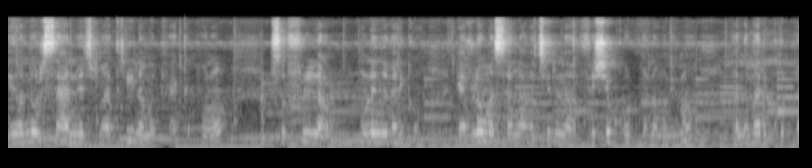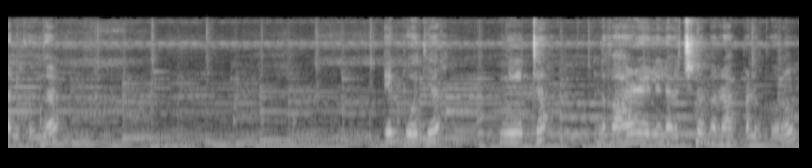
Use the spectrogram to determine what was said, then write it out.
இது வந்து ஒரு சாண்ட்விச் மாதிரி நம்ம வைக்க போகிறோம் ஸோ ஃபுல்லாக முடிஞ்ச வரைக்கும் எவ்வளோ மசாலா வச்சு இந்த ஃபிஷ்ஷை கோட் பண்ண முடியுமோ அந்த மாதிரி கோட் பண்ணிக்கோங்க. இப்போது நீட்டாக இந்த வாழை இலையில வச்சு நம்ம ரேப் பண்ண போகிறோம்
